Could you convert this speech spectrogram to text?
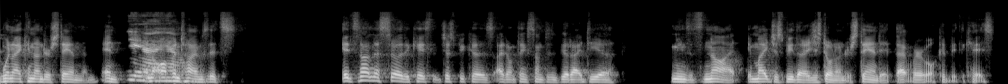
when I can understand them. And Yeah, and yeah. oftentimes it's it's not necessarily the case that just because I don't think something's a good idea means it's not. It might just be that I just don't understand it. That very well could be the case.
